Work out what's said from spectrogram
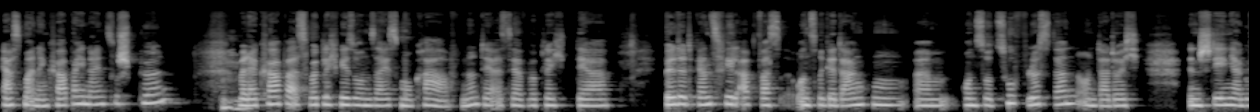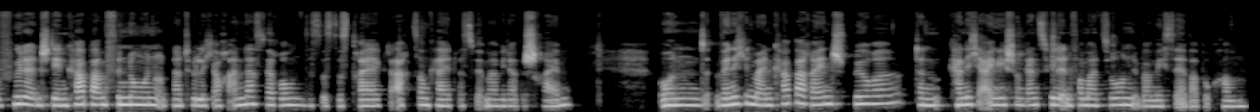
erstmal in den Körper hineinzuspüren, mhm. weil der Körper ist wirklich wie so ein Seismograph. Ne? Der ist ja wirklich, der bildet ganz viel ab, was unsere Gedanken ähm, uns so zuflüstern und dadurch entstehen ja Gefühle, entstehen Körperempfindungen und natürlich auch andersherum. Das ist das Dreieck der Achtsamkeit, was wir immer wieder beschreiben. Und wenn ich in meinen Körper reinspüre, dann kann ich eigentlich schon ganz viele Informationen über mich selber bekommen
